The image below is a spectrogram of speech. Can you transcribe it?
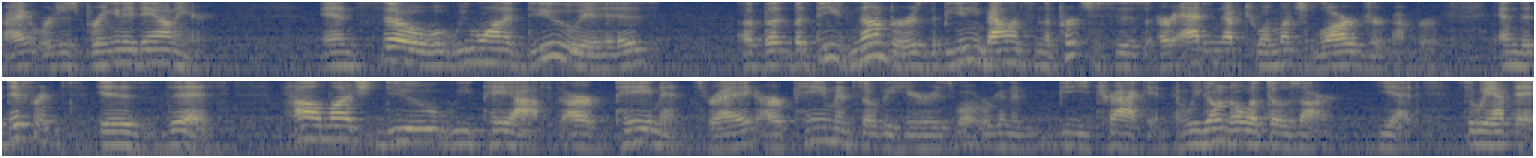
right? We're just bringing it down here. And so what we want to do is, uh, but, but these numbers, the beginning balance and the purchases, are adding up to a much larger number. And the difference is this how much do we pay off? Our payments right? Our payments over here is what we're going to be tracking and we don't know what those are yet. So we have to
